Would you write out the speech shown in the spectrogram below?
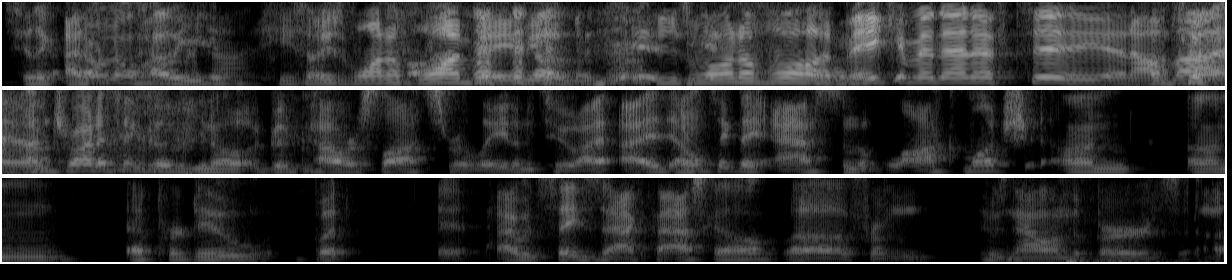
see, like I don't know how he. He's he's one of one, baby. He's one of one. Make him an NFT, and I'll I'm buy trying. I'm trying to think of you know a good power slots to relate him to. I, I I don't think they asked him to block much on on at Purdue, but I would say Zach Pascal uh, from who's now on the Birds. Uh,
